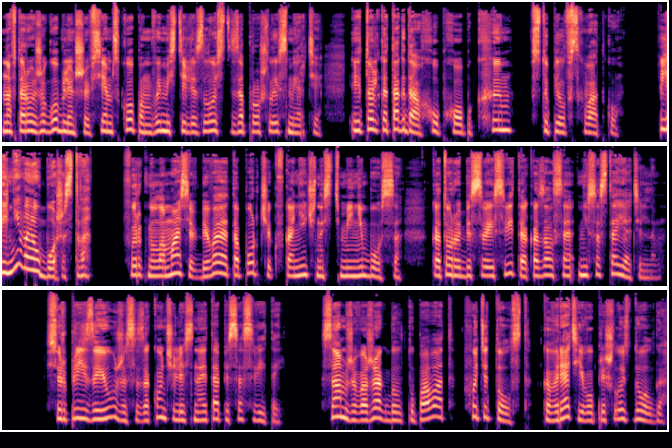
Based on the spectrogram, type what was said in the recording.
На второй же гоблинше всем скопом выместили злость за прошлые смерти, и только тогда Хуп-Хоп-Кхым вступил в схватку. «Ленивое убожество!» Фыркнула Мася, вбивая топорчик в конечность мини-босса, который без своей свиты оказался несостоятельным. Сюрпризы и ужасы закончились на этапе со свитой. Сам же вожак был туповат, хоть и толст, ковырять его пришлось долго.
